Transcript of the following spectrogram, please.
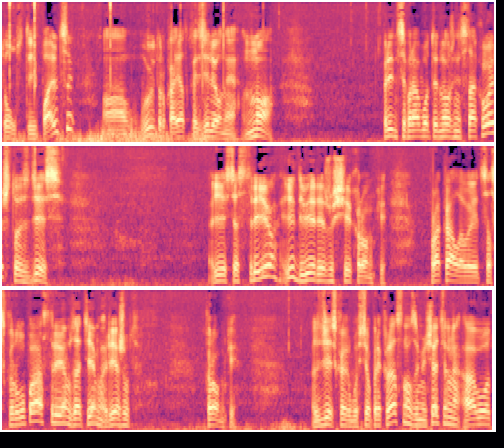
толстые пальцы, будет рукоятка зеленая. Но принцип работы ножниц такой, что здесь есть острие и две режущие кромки. Прокалывается скорлупа острием, затем режут кромки. Здесь как бы все прекрасно, замечательно. А вот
